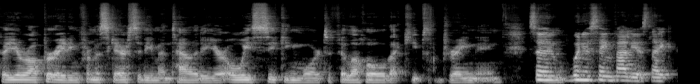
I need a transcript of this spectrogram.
that you're operating from a scarcity mentality. You're always seeking more to fill a hole that keeps draining. So mm. when you're saying value, it's like,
